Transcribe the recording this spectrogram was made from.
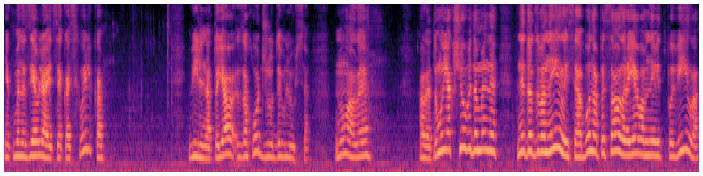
Як в мене з'являється якась хвилька вільна, то я заходжу, дивлюся. Ну, але. Але тому, якщо ви до мене не додзвонилися або написали, а я вам не відповіла,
